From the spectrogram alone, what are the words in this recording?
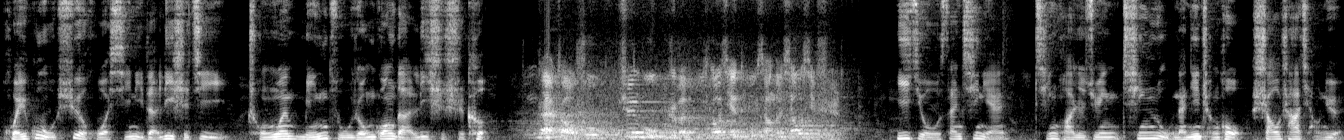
回顾血火洗礼的历史记忆，重温民族荣光的历史时刻。中战诏书宣布日本无条件投降的消息时，一九三七年，侵华日军侵入南京城后，烧杀抢掠。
